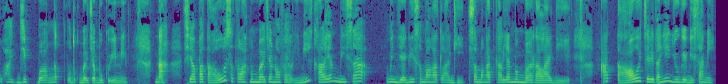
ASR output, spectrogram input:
wajib banget untuk baca buku ini. Nah, siapa tahu setelah membaca novel ini kalian bisa menjadi semangat lagi, semangat kalian membara lagi. Atau ceritanya juga bisa nih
